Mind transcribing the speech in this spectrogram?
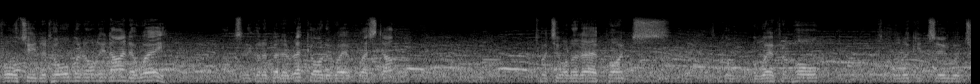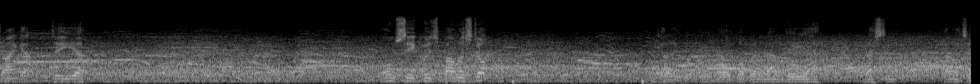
14 at home and only 9 away. Actually got a better record away at West Ham. 21 of their points come away from home. So they're looking to uh, try and get the uh, home sequence balanced up. Got the ball bobbing around the uh, Preston penalty.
